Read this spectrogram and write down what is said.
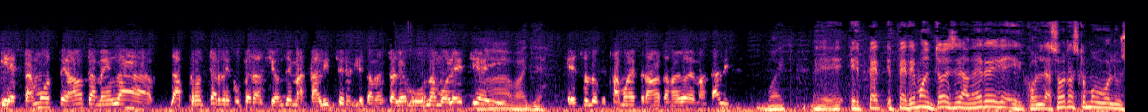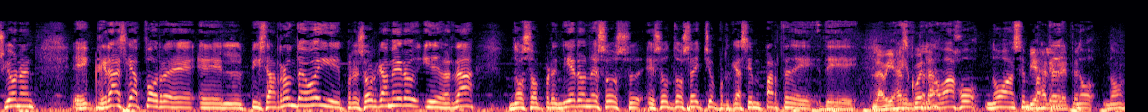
y estamos esperando también la, la pronta recuperación de McAllister, que también salió con una molestia, Ah, y vaya. eso es lo que estamos esperando también lo de McAllister. Bueno, eh, espe- esperemos entonces a ver eh, con las horas cómo evolucionan. Eh, gracias por eh, el pizarrón de hoy, profesor Gamero, y de verdad nos sorprendieron esos esos dos hechos porque hacen parte de, de ¿La vieja el escuela? trabajo, no hacen ¿Vieja parte de, no, no,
